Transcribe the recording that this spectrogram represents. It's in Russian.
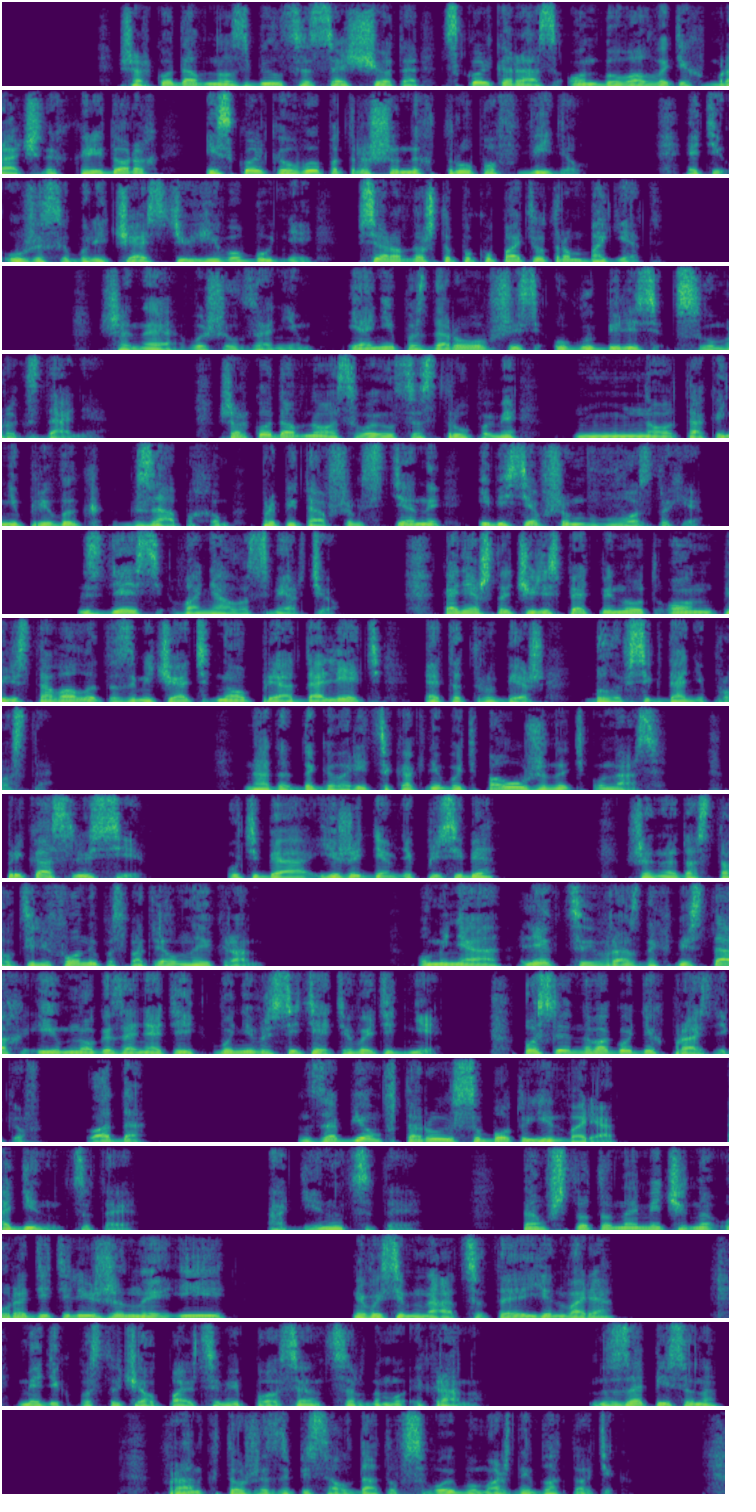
Шарко давно сбился со счета, сколько раз он бывал в этих мрачных коридорах и сколько выпотрошенных трупов видел. Эти ужасы были частью его будней, все равно, что покупать утром багет. Шене вышел за ним, и они, поздоровавшись, углубились в сумрак здания. Шарко давно освоился с трупами, но так и не привык к запахам, пропитавшим стены и висевшим в воздухе. Здесь воняло смертью. Конечно, через пять минут он переставал это замечать, но преодолеть этот рубеж было всегда непросто. Надо договориться как-нибудь поужинать у нас. Приказ Люси. У тебя ежедневник при себе? Шене достал телефон и посмотрел на экран. У меня лекции в разных местах и много занятий в университете в эти дни. После новогодних праздников. Ладно? Забьем вторую субботу января. Одиннадцатое. Одиннадцатое? Там что-то намечено у родителей жены и... Восемнадцатое января. Медик постучал пальцами по сенсорному экрану. Записано. Франк тоже записал дату в свой бумажный блокнотик.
